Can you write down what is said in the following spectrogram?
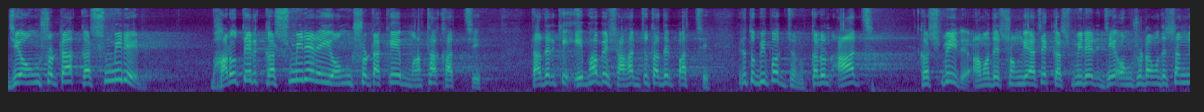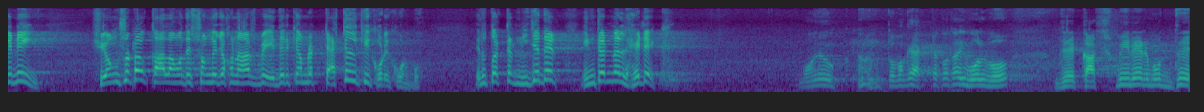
যে অংশটা, কাশ্মীরের ভারতের কাশ্মীরের এই অংশটাকে মাথা খাচ্ছে। তাদেরকে এভাবে সাহায্য তাদের পাচ্ছে। এটা তো বিপজ্জনক। কারণ আজ কাশ্মীর আমাদের সঙ্গে আছে, কাশ্মীরের যে অংশটা আমাদের সঙ্গে নেই, সেই অংশটাও কাল আমাদের সঙ্গে যখন আসবে, এদেরকে আমরা ট্যাকেল কি করে করব। এটা তো একটা নিজেদের ইন্টারনাল হেডেক ময়ূক তোমাকে একটা কথাই বলব, যে কাশ্মীরের মধ্যে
